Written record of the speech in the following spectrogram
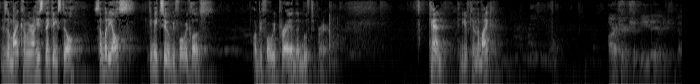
There's a mic coming around. He's thinking still. Somebody else? Give me two before we close. Or before we pray and then move to prayer. Ken, can you give Ken the mic? Our church should be the image of God.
